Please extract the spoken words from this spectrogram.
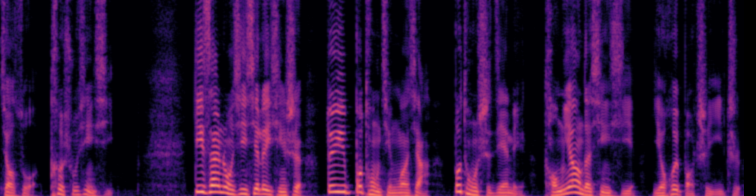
叫做特殊信息。第三种信息类型是，对于不同情况下、不同时间里，同样的信息也会保持一致。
